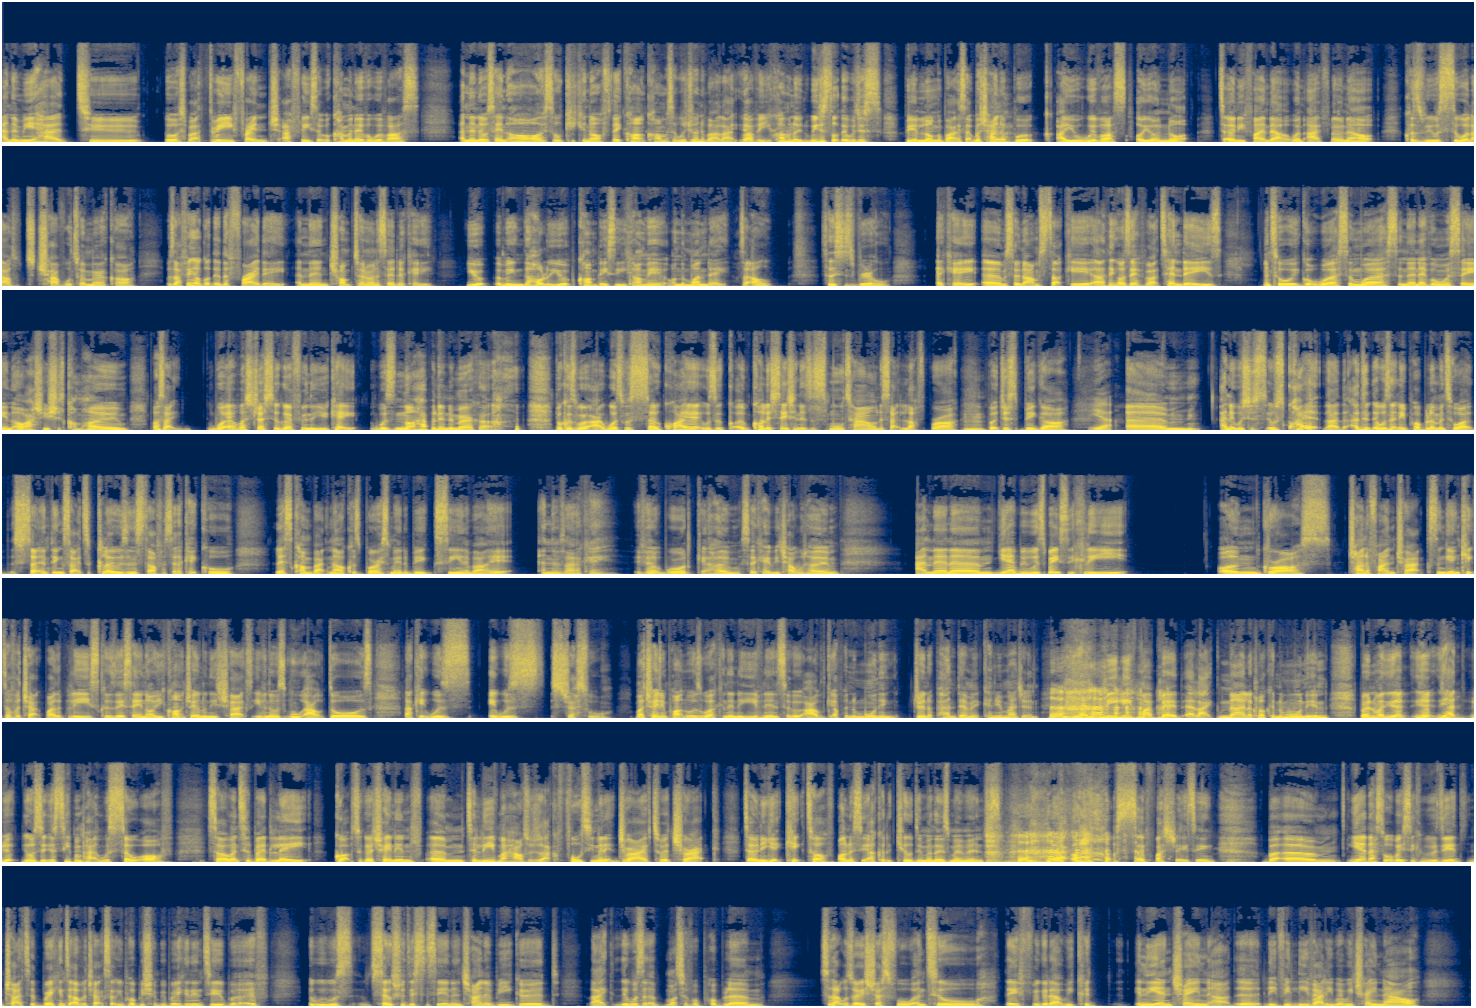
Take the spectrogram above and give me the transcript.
and then we had two, well, it's about three French athletes that were coming over with us. And then they were saying, "Oh, it's all kicking off. They can't come." I said, "What do you want about? Like, you coming? We just thought they were just being long about it. It's like we're trying Yeah. to book. Are you with us or you're not?" To only find out when I flown out because we were still allowed to travel to America. It was I think I got there the Friday, and then Trump turned around and said, "Okay, Europe. I mean, the whole of Europe can't basically come here on the Monday." I was like, "Oh, so this is real." Okay, um, so now I'm stuck here. I think I was there for about ten days until it got worse and worse, and then everyone was saying, "Oh, actually, you should come home." But I was like, whatever stress you're going through in the UK was not happening in America, because where I was was so quiet. It was a, a College Station is a small town. It's like Loughborough, Mhm. but just bigger yeah. um, and it was just it was quiet. Like I didn't there wasn't any problem until I, certain things started to close and stuff. I said, okay, cool, let's come back now because Boris made a big scene about it, and I was like, okay, if you're abroad, get home. It's okay. We travelled home, and then um, yeah, we was basically on grass trying to find tracks and getting kicked off a track by the police because they say no, you can't train on these tracks, even though it's all outdoors. Like it was it was stressful. My training partner was working in the evening, so I would get up in the morning during a pandemic. Can you imagine? You had me leave my bed at like nine o'clock in the morning. But anyway, you had, you had, you had your, your sleeping pattern was so off. So I went to bed late, got up to go training, um, to leave my house, which was like a 40 minute drive to a track to only get kicked off. Honestly, I could have killed him in those moments. like, was so frustrating. But um, yeah, that's what basically we did. And tried to break into other tracks that we probably shouldn't be breaking into. But if we was social distancing and trying to be good, like there wasn't a, much of a problem. So that was very stressful until they figured out we could, in the end, train at the Lee Valley where we train now.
